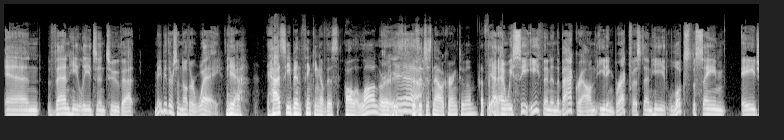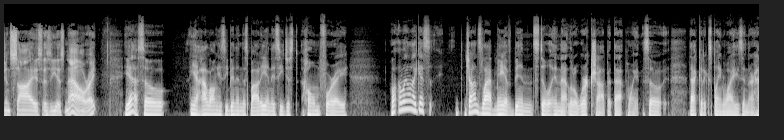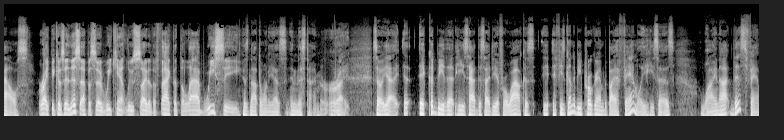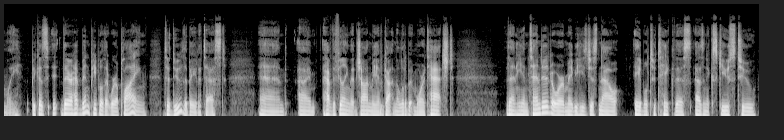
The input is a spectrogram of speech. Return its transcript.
And then he leads into that maybe there's another way. Yeah. Has he been thinking of this all along, or is, Yeah. is it just now occurring to him? That's the Yeah, question. and we see Ethan in the background eating breakfast, and he looks the same age and size as he is now, right? yeah. So, yeah, how long has he been in this body, and is he just home for a? Well, well, I guess John's lab may have been still in that little workshop at that point, so that could explain why he's in their house. Right, because in this episode, we can't lose sight of the fact that the lab we see. Is not the one he has in this time. Right. So yeah, it, it could be that he's had this idea for a while because if he's going to be programmed by a family, he says, why not this family? Because it, there have been people that were applying to do the beta test, and I have the feeling that John may have gotten a little bit more attached than he intended, or maybe he's just now able to take this as an excuse to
